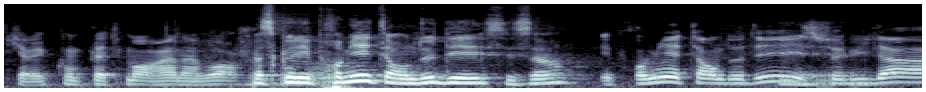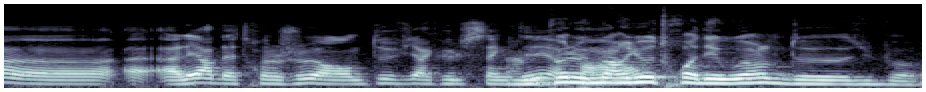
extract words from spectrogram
qui avait complètement rien à voir. Parce que les premiers étaient en 2D, c'est ça? Les premiers étaient en 2D et, Et- celui-là euh, a, a l'air d'être un jeu en 2,5D. Un peu le. Mario 3D World de- du pauvre.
